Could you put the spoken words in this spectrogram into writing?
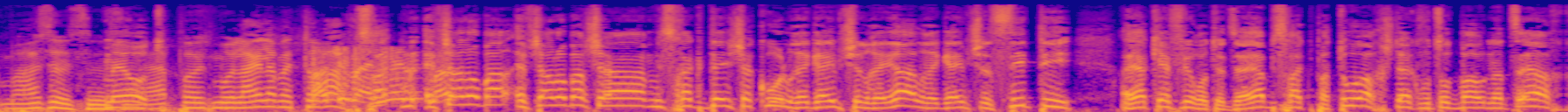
מה זה, זה, מאוד. זה היה פה אתמול לילה מטורף. משחק- אפשר לומר, אפשר לומר שהיה משחק די שקול, רגעים של ריאל, רגעים של סיטי, היה כיף לראות את זה. היה משחק פתוח, שתי הקבוצות באו לנצח,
